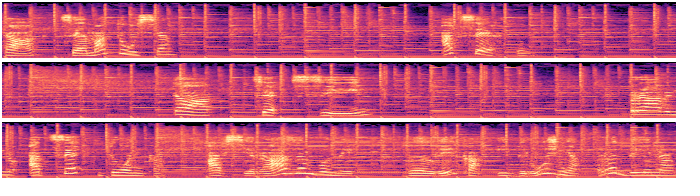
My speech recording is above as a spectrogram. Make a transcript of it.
Так, це матуся. А це хто? Так, це син. Правильно, а це донька. А всі разом вони велика і дружня родина.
